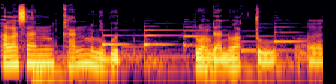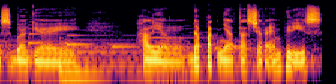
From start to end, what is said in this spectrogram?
Alasan Kant menyebut ruang dan waktu uh, sebagai hal yang dapat nyata secara empiris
